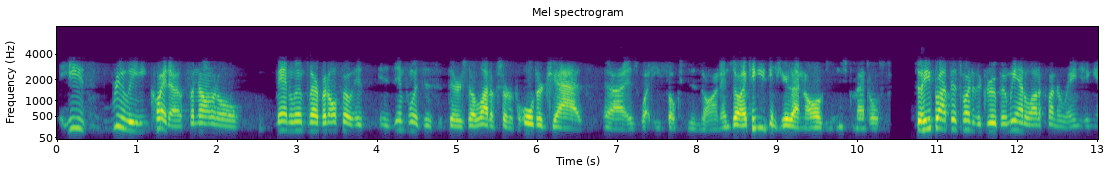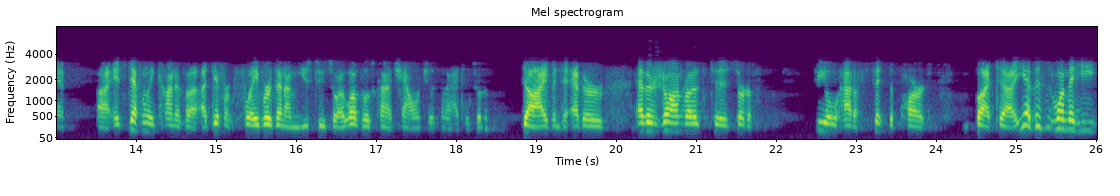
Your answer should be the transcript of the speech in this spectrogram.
He's really quite a phenomenal mandolin player, but also his his influences. There's a lot of sort of older jazz uh, is what he focuses on. And so I think you can hear that in all of his instrumentals. So he brought this one to the group, and we had a lot of fun arranging it. Uh, it's definitely kind of a, a different flavor than I'm used to, so I love those kind of challenges, and I had to sort of dive into other other genres to sort of feel how to fit the part. But uh, yeah, this is one that he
